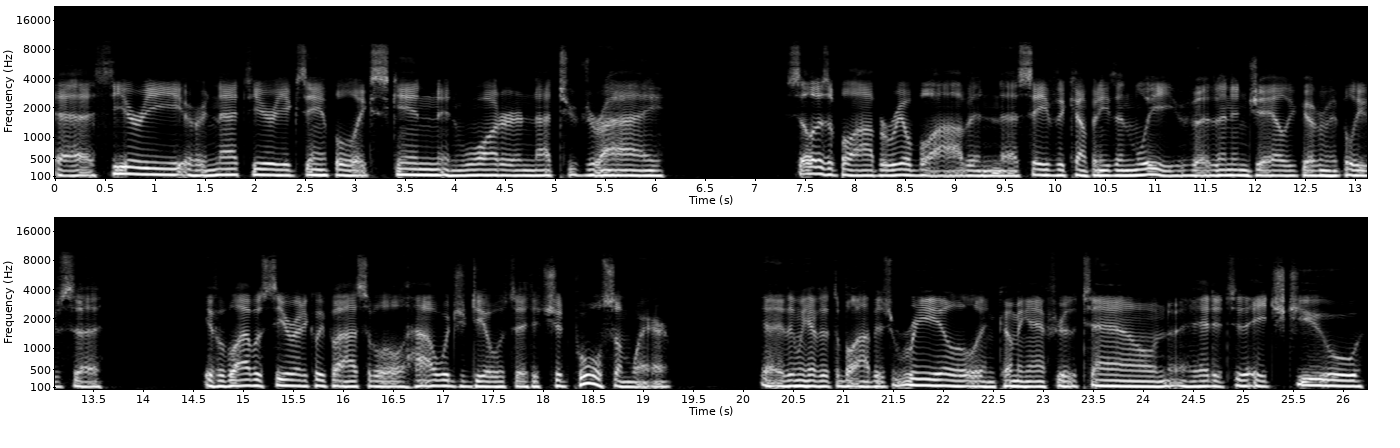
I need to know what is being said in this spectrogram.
Uh, theory or not theory example, like skin and water, not too dry. Sell it as a blob, a real blob, and uh, save the company, then leave. Uh, then in jail, your government believes uh, if a blob was theoretically possible, how would you deal with it? It should pool somewhere. Yeah, then we have that the blob is real and coming after the town, headed to the HQ,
